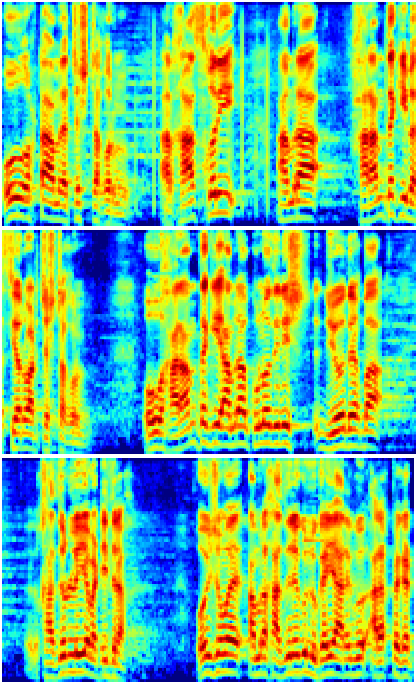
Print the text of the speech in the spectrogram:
ও একটা আমরা চেষ্টা করমু আর খাস করি আমরা হারাম থেকে বাঁচিয়ে হওয়ার চেষ্টা করমু ও হারাম থেকে আমরা কোনো জিনিস জিও দেখবা খাজুর লইয়া বাটিত রাখ ওই সময় আমরা খাজুরেগু লুকাই আরেগু আরেক প্যাকেট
